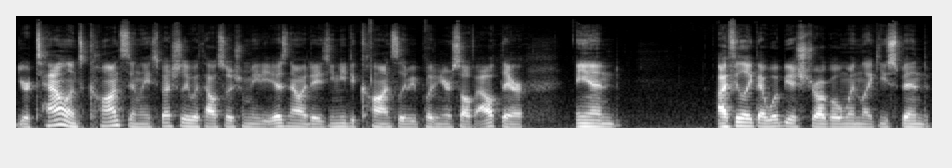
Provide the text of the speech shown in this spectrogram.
your talents constantly, especially with how social media is nowadays. You need to constantly be putting yourself out there. And I feel like that would be a struggle when like you spend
